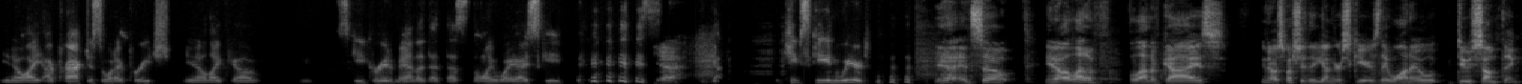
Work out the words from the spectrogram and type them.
you know, I, I practice what I preach. You know, like uh, ski creative, man. That, that that's the only way I ski. yeah. keep skiing weird. yeah, and so you know, a lot of a lot of guys, you know, especially the younger skiers, they want to do something.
